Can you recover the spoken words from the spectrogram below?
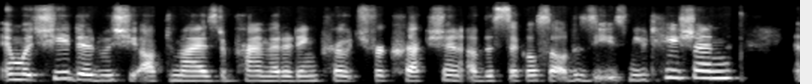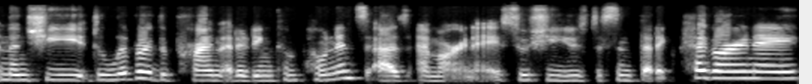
And what she did was she optimized a prime editing approach for correction of the sickle cell disease mutation. And then she delivered the prime editing components as mRNA. So she used a synthetic PEG RNA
